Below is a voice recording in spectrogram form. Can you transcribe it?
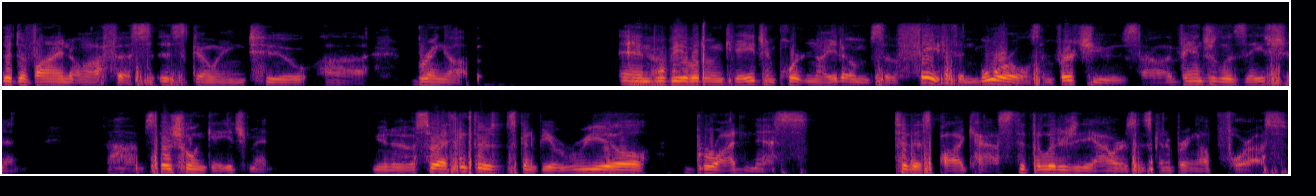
the divine office is going to uh, bring up. And yeah. we'll be able to engage important items of faith and morals and virtues, uh, evangelization, um, social engagement, you know? So i think there's going to be a real broadness to this podcast that the liturgy of the hours is going to bring up for us.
